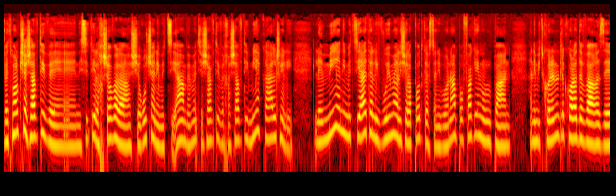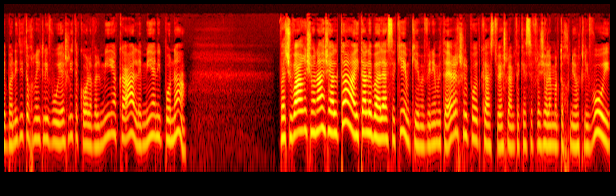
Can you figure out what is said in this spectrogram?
ואתמול כשישבתי וניסיתי לחשוב על השירות שאני מציעה, באמת ישבתי וחשבתי מי הקהל שלי, למי אני מציעה את הליוויים האלה של הפודקאסט. אני בונה פה fucking אולפן, אני מתכוננת לכל הדבר הזה, בניתי תוכנית ליווי, יש לי את הכל, אבל מי הקהל? למי אני פונה? והתשובה הראשונה שעלתה הייתה לבעלי עסקים, כי הם מבינים את הערך של פודקאסט ויש להם את הכסף לשלם על תוכניות ליווי.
